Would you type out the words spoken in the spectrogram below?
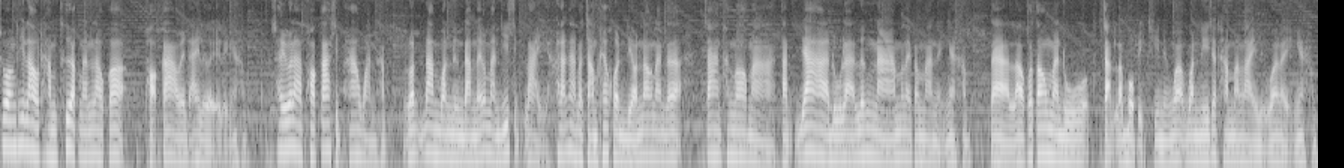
ช่วงที่เราทำเทือกนั้นเราก็เพาะก้าไว้ได้เลยอะไรเงี้ยครับใช้เวลาเพาะก้า15 วันครับรถดำวันหนึ่งดำได้ประมาณ 20 ไร่ พนักงานประจำแค่คนเดียวนอกนั้นจะจ้างข้างนอกมา ตัดหญ้าดูแลเรื่องน้ำอะไรประมาณอย่างเงี้ยครับแต่เราก็ต้องมาดูจัดระบบอีกทีนึงว่าวันนี้จะทำอะไรหรือว่าอะไรอย่างเงี้ยครับ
